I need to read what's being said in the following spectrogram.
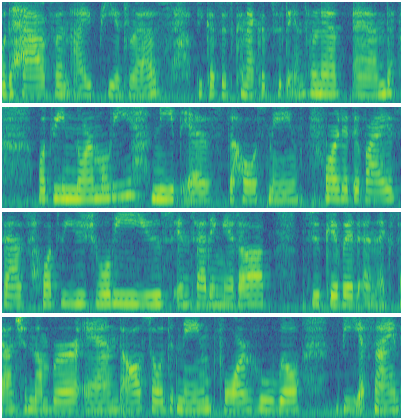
would have an IP address because it's connected to the internet and what we normally need is the host name for the device. As what we usually use in setting it up to give it an extension number and also the name for who will be assigned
